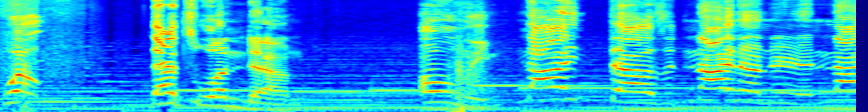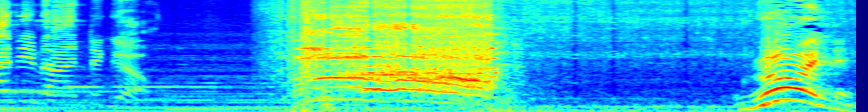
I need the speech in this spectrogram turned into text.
Well, that's one down. Only 9,999 to go. Run!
